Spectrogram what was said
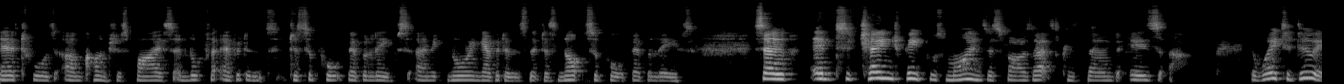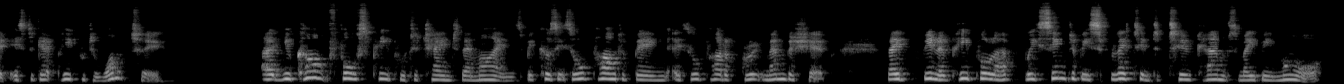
err towards unconscious bias and look for evidence to support their beliefs and ignoring evidence that does not support their beliefs. So, and to change people's minds as far as that's concerned is the way to do it is to get people to want to. Uh, you can't force people to change their minds because it's all part of being, it's all part of group membership they you know people have we seem to be split into two camps maybe more.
